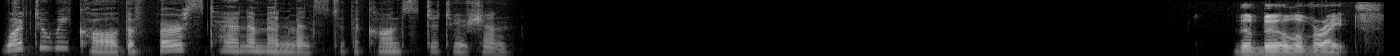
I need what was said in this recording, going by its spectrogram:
What do we call the first 10 amendments to the Constitution? The Bill of Rights.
